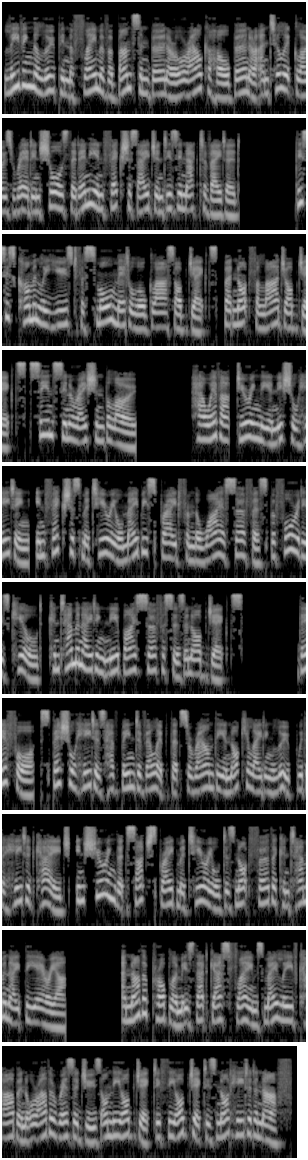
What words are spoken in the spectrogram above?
Leaving the loop in the flame of a Bunsen burner or alcohol burner until it glows red ensures that any infectious agent is inactivated. This is commonly used for small metal or glass objects, but not for large objects see incineration below. However, during the initial heating, infectious material may be sprayed from the wire surface before it is killed, contaminating nearby surfaces and objects. Therefore, special heaters have been developed that surround the inoculating loop with a heated cage, ensuring that such sprayed material does not further contaminate the area. Another problem is that gas flames may leave carbon or other residues on the object if the object is not heated enough.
